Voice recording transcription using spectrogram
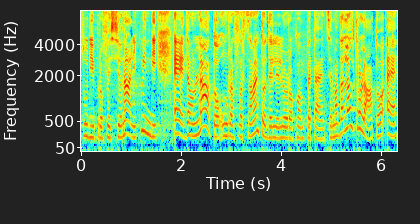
studi professionali, quindi è da un lato un rafforzamento delle loro competenze, ma dall'altro lato è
